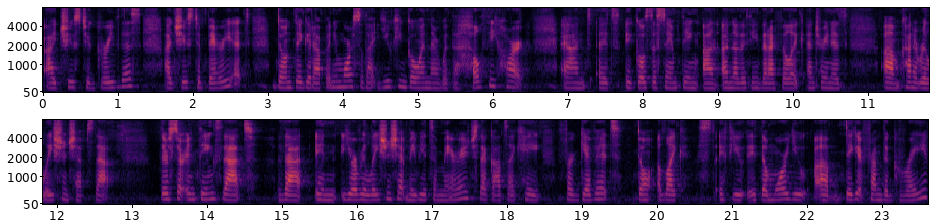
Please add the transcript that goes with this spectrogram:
I choose to grieve this. I choose to bury it. Don't dig it up anymore so that you can go in there with a healthy heart. And it's it goes the same thing. On another thing that I feel like entering is um, kind of relationships that there's certain things that that in your relationship, maybe it's a marriage that God's like, hey, forgive it, don't like if you the more you um, dig it from the grave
